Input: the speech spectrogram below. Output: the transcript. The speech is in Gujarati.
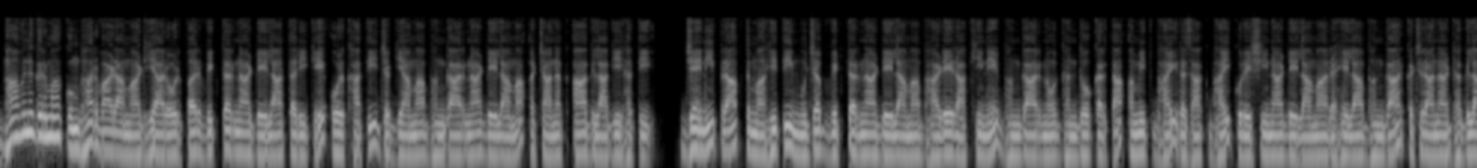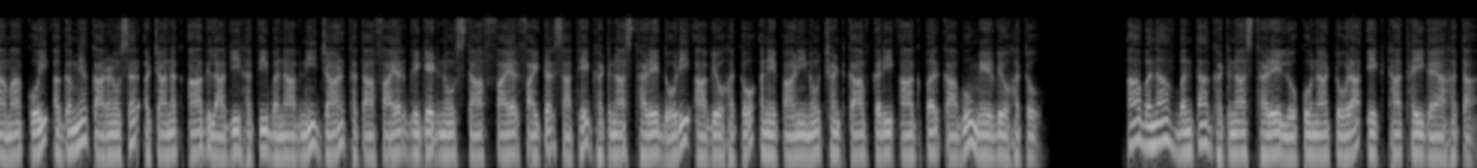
ભાવનગરમાં કુંભારવાડા માઢિયા રોડ પર વિક્ટરના ડેલા તરીકે ઓળખાતી જગ્યામાં ભંગારના ડેલામાં અચાનક આગ લાગી હતી. જેની પ્રાપ્ત માહિતી મુજબ વિક્ટરના ડેલામાં ભાડે રાખીને ભંગારનો ધંધો કરતા અમિતભાઈ, રઝાકભાઈ કુરેશીના ડેલામાં રહેલા ભંગાર કચરાના ઢગલામાં કોઈ અગમ્ય કારણોસર અચાનક આગ લાગી હતી બનાવની જાણ થતાં ફાયર બ્રિગેડનો સ્ટાફ ફાયર ફાઇટર સાથે ઘટના સ્થળે દોડી આવ્યો હતો અને પાણીનો છંટકાવ કરી આગ પર કાબૂ મેળવ્યો હતો. આ બનાવ બનતા ઘટના સ્થળે લોકોના ટોળા એકઠા થઈ ગયા હતા.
